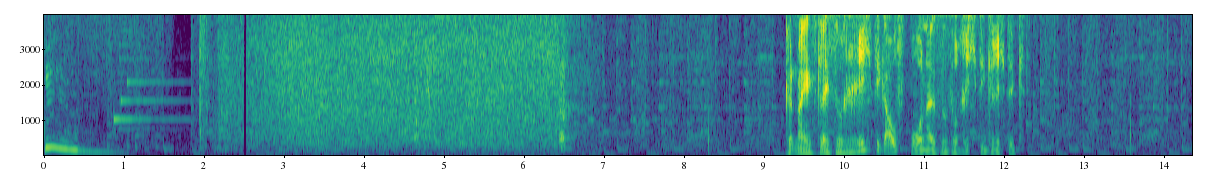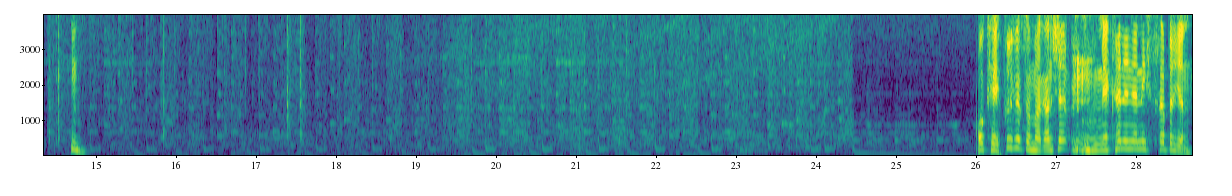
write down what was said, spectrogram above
Hm. Könnte man gleich so richtig aufbohren, also so richtig, richtig. Hm. Okay, ich prüfe jetzt nochmal ganz schnell. Wir können ja nichts reparieren.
